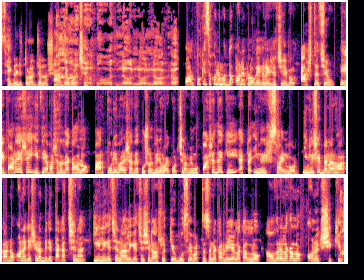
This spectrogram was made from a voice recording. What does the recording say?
সাইকেলটি তোলার জন্য সাহায্য করছে। অল্প কিছুক্ষণের মধ্যে অনেক লোক এখানে এসেছে এবং আসতেছেও। এই পাড়ে এসে ইতিহাসের সাথে দেখা হলো। তার পরিবারের সাথে কুশল বিনিময় করছিলাম এবং পাশে দেখি একটা ইংলিশ সাইনবোর্ড। ইংলিশে ব্যানার হওয়ার কারণে অনেকে সেটার দিকে তাকাচ্ছে না। কি লিখেছে না লিখেছে সেটা আসলে কেউ বুঝতে পারতেছে না কারণ এই এলাকার লোক আমাদের এলাকার লোক অনেক শিক্ষিত।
